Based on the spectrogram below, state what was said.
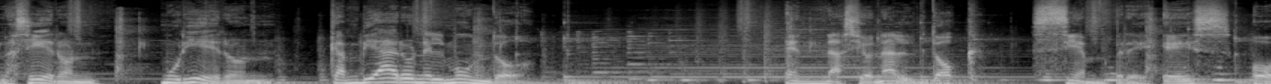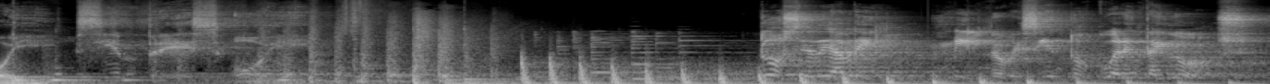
Nacieron, murieron, cambiaron el mundo. En Nacional Doc, siempre es hoy. Siempre es hoy. 12 de abril, 1942.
